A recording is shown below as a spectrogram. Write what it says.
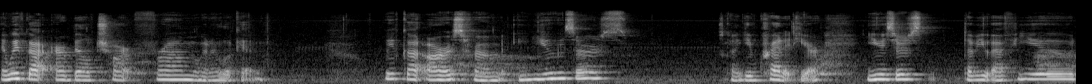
And we've got our bell chart from, we're going to look at, we've got ours from users, I'm just going to give credit here, users wfu.edu.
